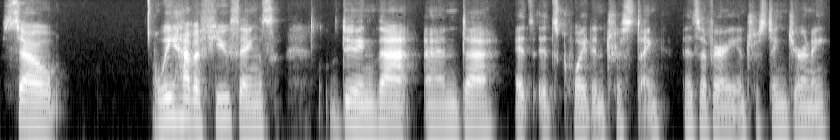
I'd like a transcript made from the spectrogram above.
So we have a few things doing that, and uh, it's it's quite interesting. It's a very interesting journey.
